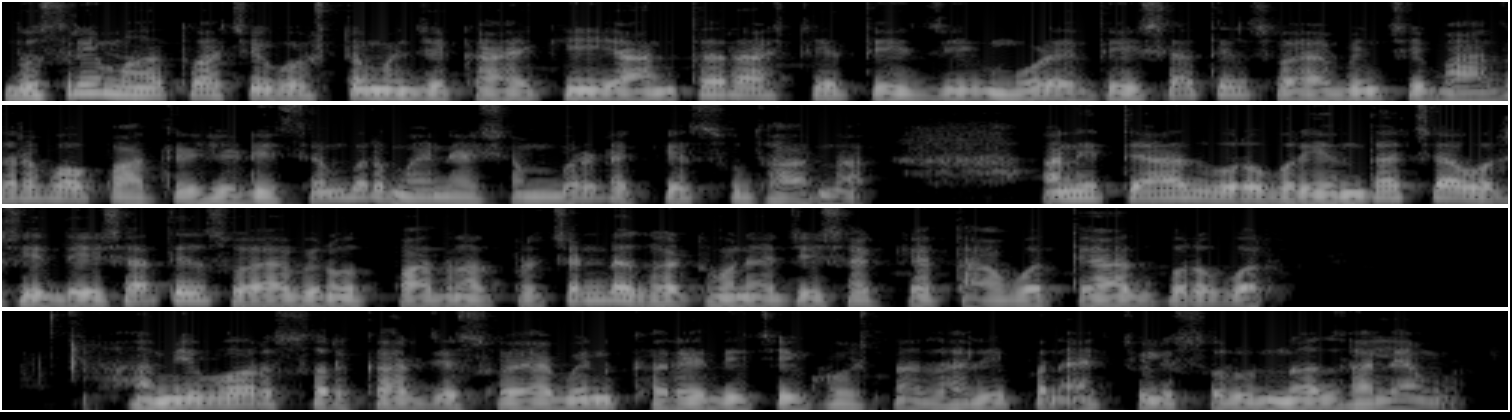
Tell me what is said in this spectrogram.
दुसरी महत्त्वाची गोष्ट म्हणजे काय की या आंतरराष्ट्रीय तेजीमुळे देशातील सोयाबीनची बाजारभाव पातळी ही डिसेंबर महिन्यात शंभर टक्के सुधारणार. आणि त्याचबरोबर यंदाच्या वर्षी देशातील सोयाबीन उत्पादनात प्रचंड घट होण्याची शक्यता व त्याचबरोबर हमीवर सरकारची सोयाबीन खरेदीची घोषणा झाली पण ॲक्च्युली सुरू न झाल्यामुळे.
